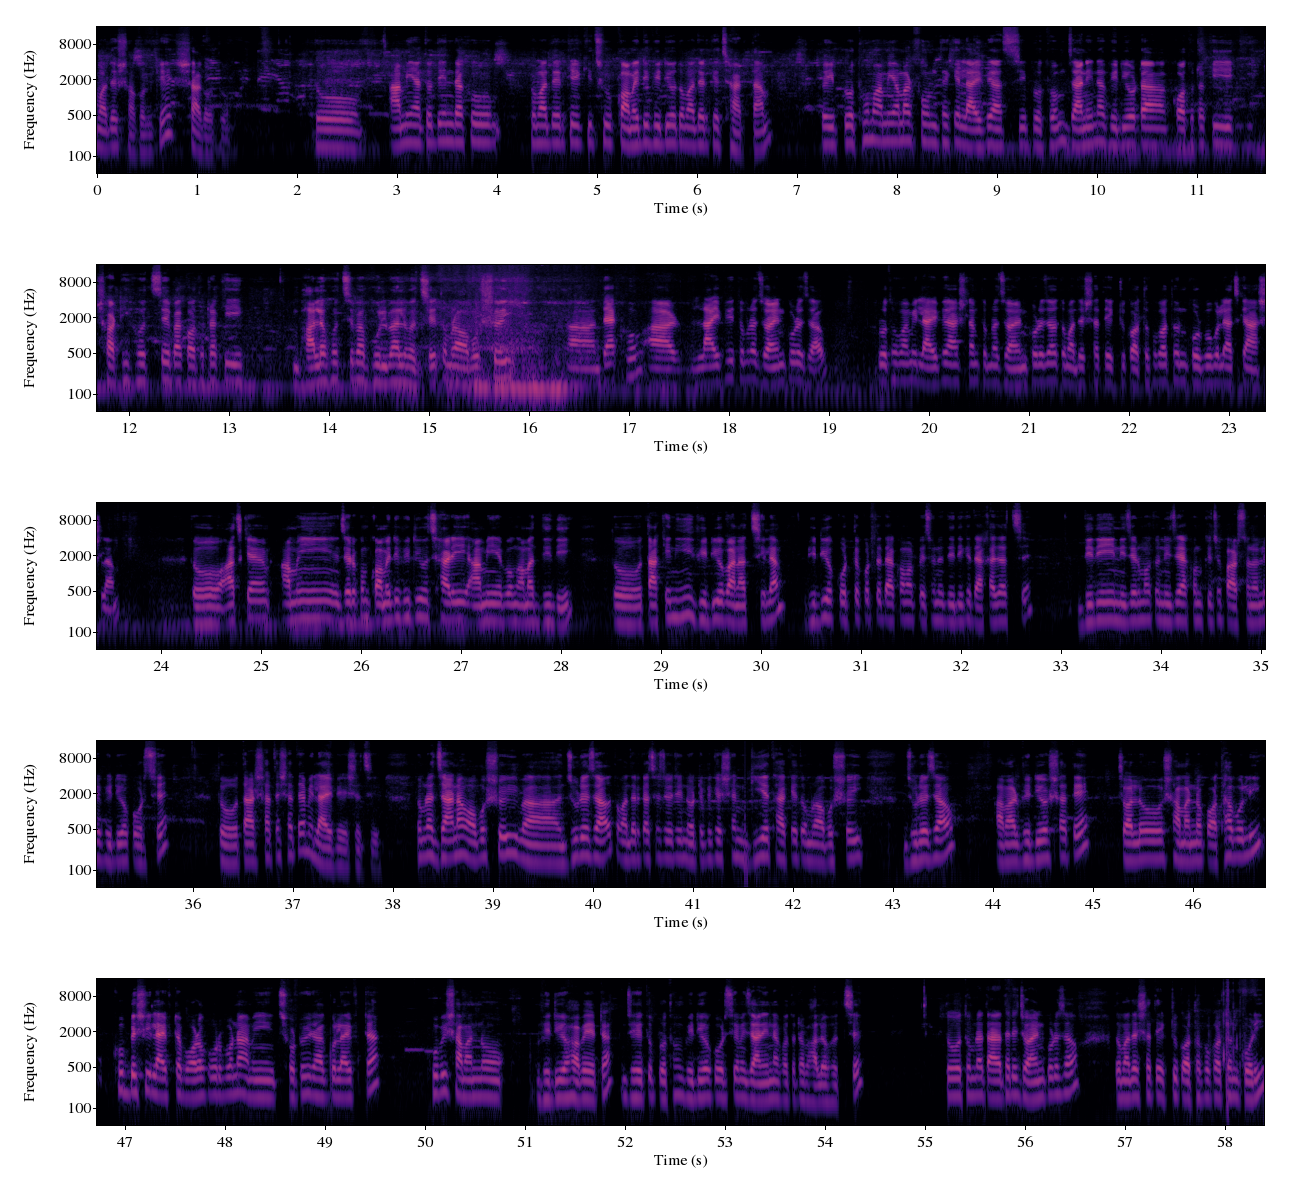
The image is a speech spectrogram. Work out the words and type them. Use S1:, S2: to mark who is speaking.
S1: তোমাদের সকলকে স্বাগত। তো আমি এতদিন দেখো তোমাদেরকে কিছু কমেডি ভিডিও তোমাদেরকে ছাড়তাম। তো এই প্রথম আমি আমার ফোন থেকে লাইভে আসছি প্রথম। জানি না ভিডিওটা কতটা কি সঠিক হচ্ছে বা কতটা কি ভালো হচ্ছে বা ভুলভাল হচ্ছে। তোমরা অবশ্যই দেখো আর লাইভে তোমরা জয়েন করে যাও। প্রথম আমি লাইভে আসলাম, তোমরা জয়েন করে যাও। তোমাদের সাথে একটু কথোপকথন করব বলে আজকে আসলাম। তো আজকে আমি যেরকম কমেডি ভিডিও ছাড়ি, আমি এবং আমার দিদি তো তাকে নিয়েই ভিডিও বানাচ্ছিলাম। ভিডিও করতে করতে দেখো আমার পেছনে দিদিকে দেখা যাচ্ছে। দিদি নিজের মতো নিজে এখন কিছু পার্সোনালি ভিডিও করছে। তো তার সাথে সাথে আমি লাইভে এসেছি। তোমরা জানাও, অবশ্যই জুড়ে যাও। তোমাদের কাছে যদি নোটিফিকেশন গিয়ে থাকে, তোমরা অবশ্যই জুড়ে যাও আমার ভিডিওর সাথে। চলো সামান্য কথা বলি। খুব বেশি লাইভটা বড় করব না। আমি ছোটই রাখব লাইভটা খুবই সামান্য ভিডিও হবে এটা। যেহেতু প্রথম ভিডিও করছি, আমি জানি না কতটা ভালো হচ্ছে। তো তোমরা তাড়াতাড়ি জয়েন করে যাও। তোমাদের সাথে একটু কথোপকথন করি।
